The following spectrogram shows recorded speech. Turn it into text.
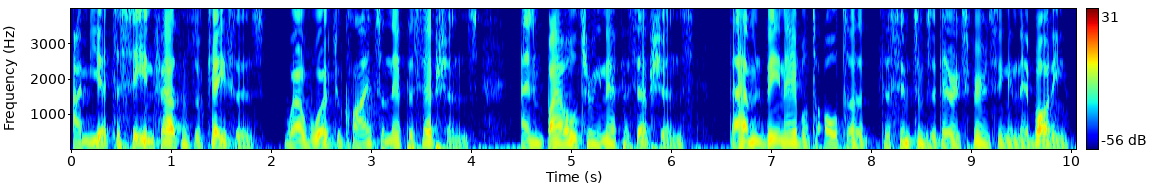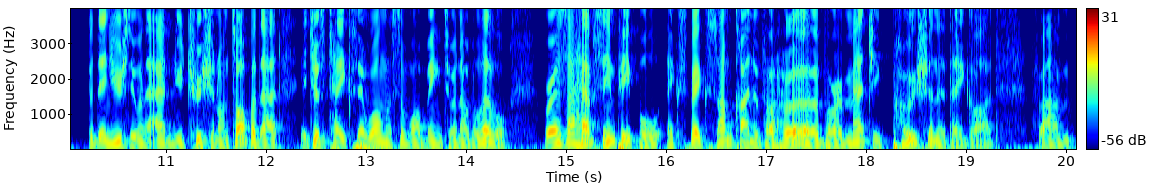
I'm yet to see in thousands of cases where I've worked with clients on their perceptions and by altering their perceptions, they haven't been able to alter the symptoms that they're experiencing in their body But then usually when they add nutrition on top of that, it just takes their wellness and well-being to another level. Whereas I have seen people expect some kind of a herb or a magic potion that they got um,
